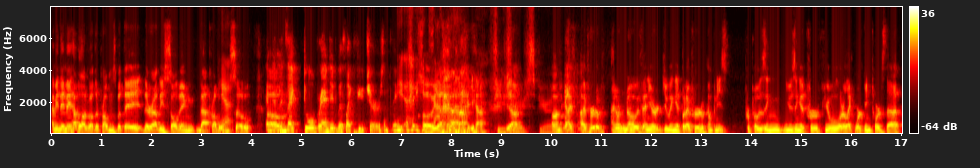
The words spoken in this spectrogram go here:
I mean, they may have a lot of other problems, but they they're at least solving that problem. Yeah. So and then um, it's like dual branded with like Future or something. Yeah, exactly. Oh yeah, yeah. Future yeah. Spirit. Um, I've I've heard of. I don't know if any are doing it, but I've heard of companies proposing using it for fuel or like working towards that.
